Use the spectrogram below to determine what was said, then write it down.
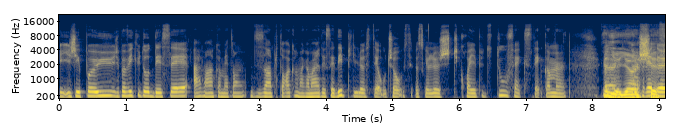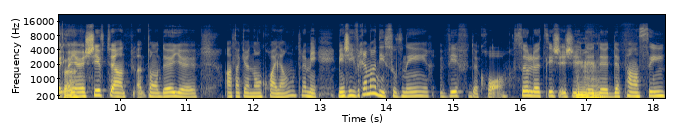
j'ai pas eu, j'ai pas vécu d'autres décès avant, comme mettons, dix ans plus tard, quand ma grand-mère est décédée. Puis là, c'était autre chose. C'est parce que là, je n'y croyais plus du tout. Fait que c'était comme un. Il y a- il y a un shift, hein. Il y a un shift entre ton deuil euh, en tant que non-croyante, là, mais, mais j'ai vraiment des souvenirs vifs de croire. Ça, là, tu sais, j'ai- j'ai de- Mhm. de, de penser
